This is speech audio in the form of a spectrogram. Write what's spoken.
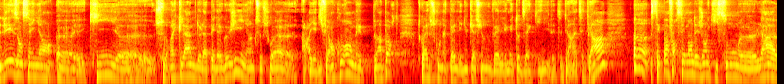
Les enseignants euh, qui euh, se réclament de la pédagogie, hein, que ce soit, euh, alors il y a différents courants, mais peu importe. En tout cas, ce qu'on appelle l'éducation nouvelle, les méthodes actives, etc., etc. Un, c'est pas forcément des gens qui sont là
